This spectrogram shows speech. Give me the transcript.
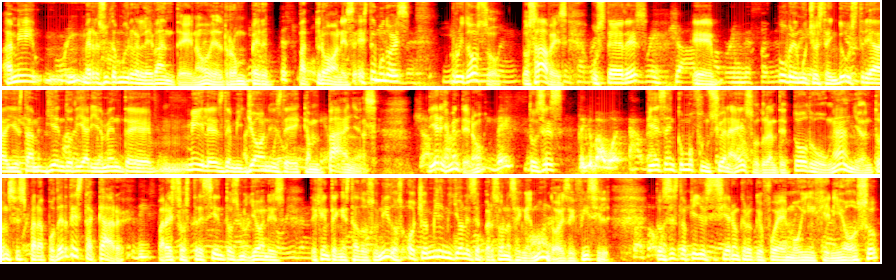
a mí me resulta muy relevante, ¿no? El romper patrones. Este mundo es ruidoso, lo sabes. Ustedes eh, cubren mucho esta industria y están viendo diariamente miles de millones de campañas. Diariamente, ¿no? Entonces, piensa en cómo funciona eso durante todo un año. Entonces, para poder destacar para estos 300 millones de gente en Estados Unidos, 8 mil millones de personas en el mundo, es difícil. Entonces, lo que ellos hicieron creo que fue muy ingenioso,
